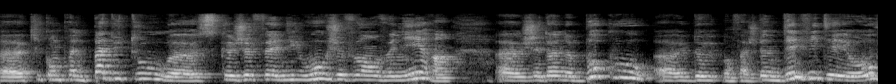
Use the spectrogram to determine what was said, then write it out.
euh, qui comprennent pas du tout euh, ce que je fais, ni où je veux en venir, hein, euh, je donne beaucoup de, enfin, je donne des vidéos,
